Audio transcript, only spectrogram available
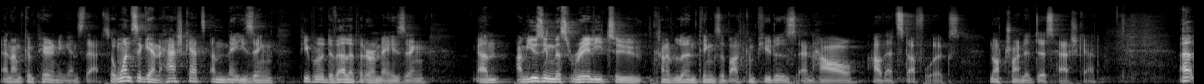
and I'm comparing against that. So once again, Hashcat's amazing. People who develop it are amazing. Um, I'm using this really to kind of learn things about computers and how, how that stuff works, not trying to diss Hashcat. Uh,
